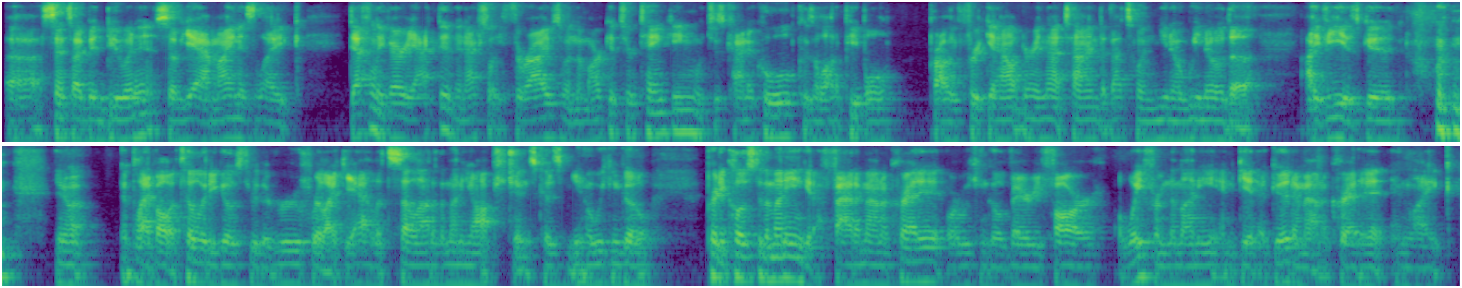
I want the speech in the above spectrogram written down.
uh, since I've been doing it. So, yeah, mine is like definitely very active and actually thrives when the markets are tanking, which is kind of cool because a lot of people probably freaking out during that time. But that's when you know we know the IV is good. you know implied volatility goes through the roof. We're like, yeah, let's sell out of the money options because you know we can go pretty close to the money and get a fat amount of credit, or we can go very far away from the money and get a good amount of credit. And like,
